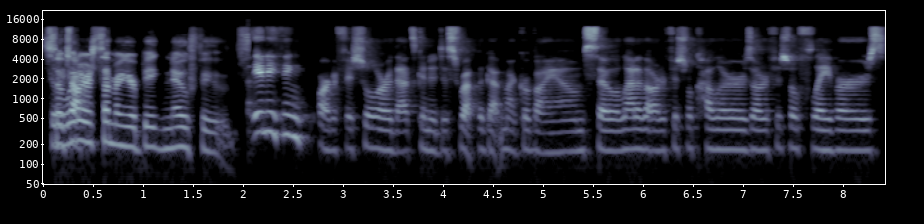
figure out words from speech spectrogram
So, so what talk- are some of your big no foods? Anything artificial or that's going to disrupt the gut microbiome. So a lot of the artificial colors, artificial flavors,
